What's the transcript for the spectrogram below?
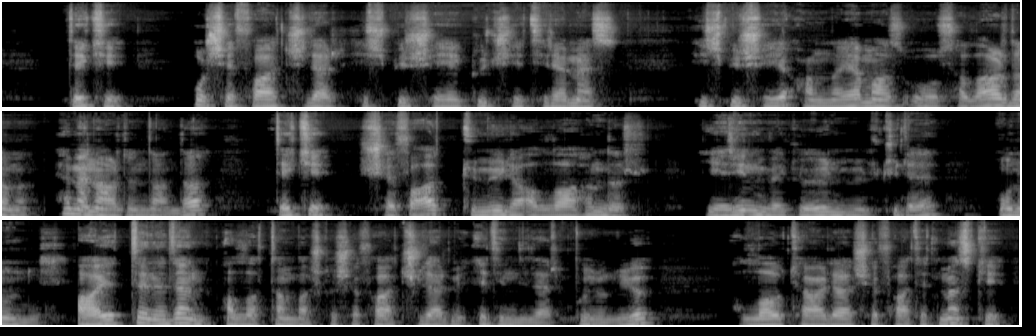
De ki o şefaatçiler hiçbir şeye güç yetiremez, hiçbir şeyi anlayamaz olsalar da mı? Hemen ardından da de ki şefaat tümüyle Allah'ındır. Yerin ve göğün mülkü de O'nundur. Ayette neden Allah'tan başka şefaatçiler mi edindiler buyuruluyor? Allahu Teala şefaat etmez ki.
